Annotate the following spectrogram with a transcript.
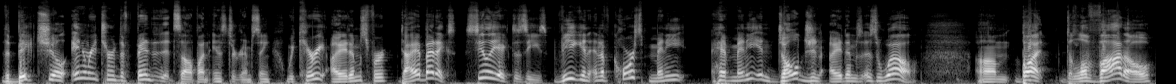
The Big Chill, in return, defended itself on Instagram, saying, "We carry items for diabetics, celiac disease, vegan, and of course, many have many indulgent items as well." Um, but Lovato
